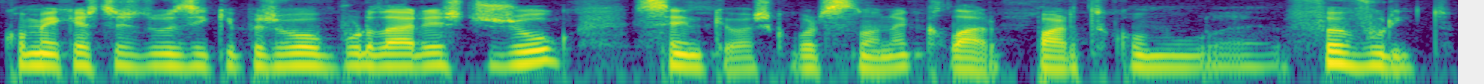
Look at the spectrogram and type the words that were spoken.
como é que estas duas equipas vão abordar este jogo, sendo que eu acho que o Barcelona, claro, parte como uh, favorito.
